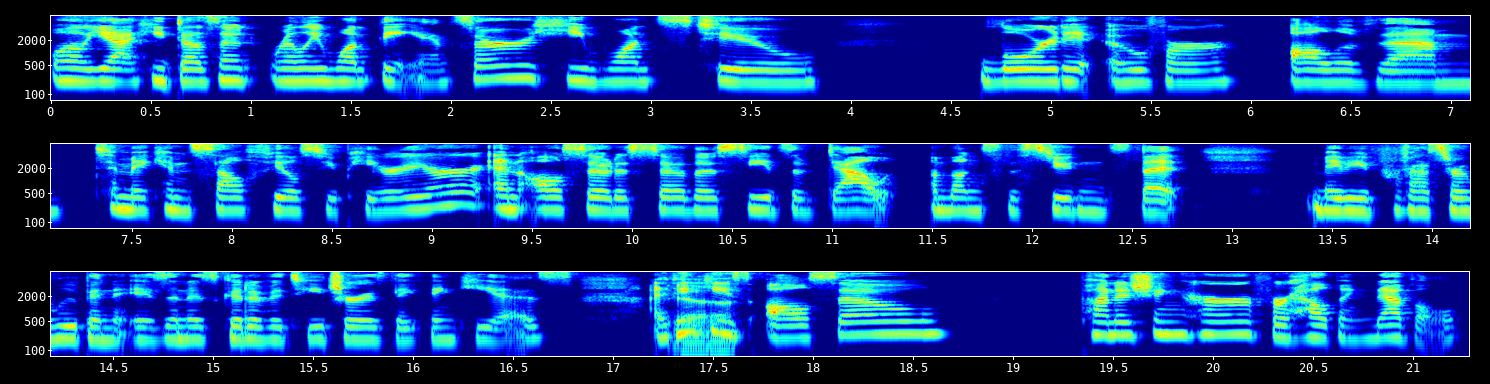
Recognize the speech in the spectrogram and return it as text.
Well, yeah, he doesn't really want the answer. He wants to lord it over all of them to make himself feel superior and also to sow those seeds of doubt amongst the students that maybe Professor Lupin isn't as good of a teacher as they think he is. I think Yeah. he's also punishing her for helping Neville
